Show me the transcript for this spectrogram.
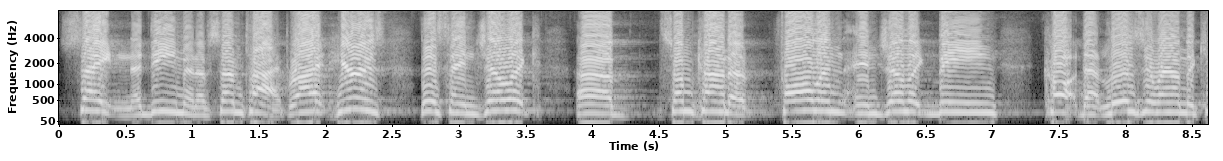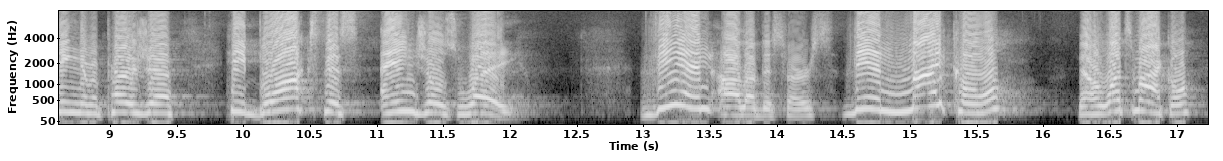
Satan, a demon of some type, right? Here is this angelic, uh, some kind of fallen angelic being called, that lives around the kingdom of Persia, he blocks this angel's way. Then, I love this verse. Then Michael, now what's Michael?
